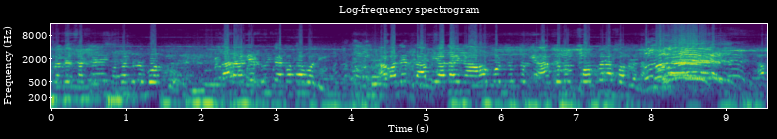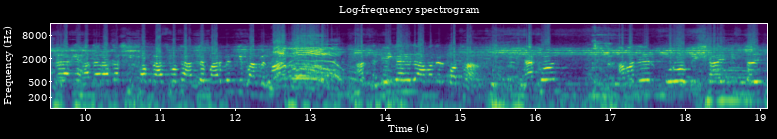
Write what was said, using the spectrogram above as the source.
আপনাদের সাথে কথাগুলো বলব। তার আগে দুইটা কথা বলি। আমাদের দাবি আদায় না হওয়া পর্যন্ত কি আন্দোলন চলবে না চলবে না? আপনারা কি হাজার হাজার শিক্ষক রাজপথে আনতে পারবেন কি পারবেন না? আচ্ছা এইটা হলো আমাদের কথা। এখন আমাদের পুরো বিষয় বিস্তারিত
